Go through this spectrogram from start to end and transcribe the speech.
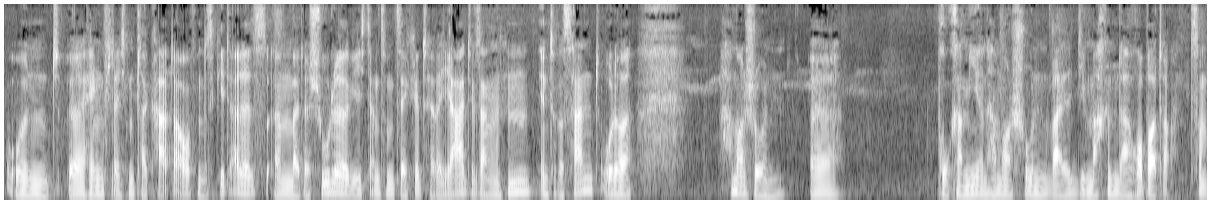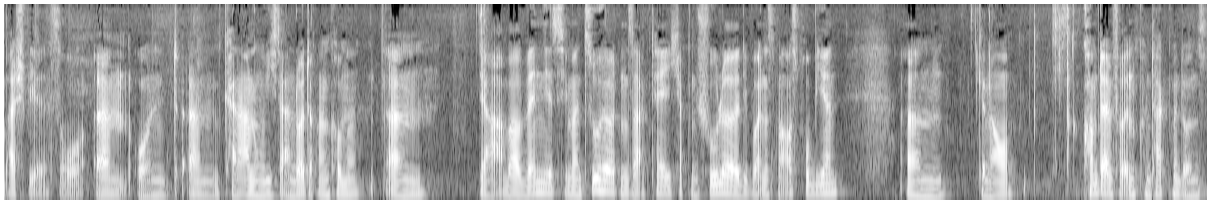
und äh, hängen vielleicht ein Plakat auf und das geht alles. Ähm, bei der Schule gehe ich dann zum Sekretariat, die sagen, hm, interessant oder haben wir schon. Äh, Programmieren haben wir schon, weil die machen da Roboter zum Beispiel so ähm, und ähm, keine Ahnung, wie ich da an Leute rankomme. Ähm, ja, aber wenn jetzt jemand zuhört und sagt, hey, ich habe eine Schule, die wollen das mal ausprobieren, ähm, genau, kommt einfach in Kontakt mit uns.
